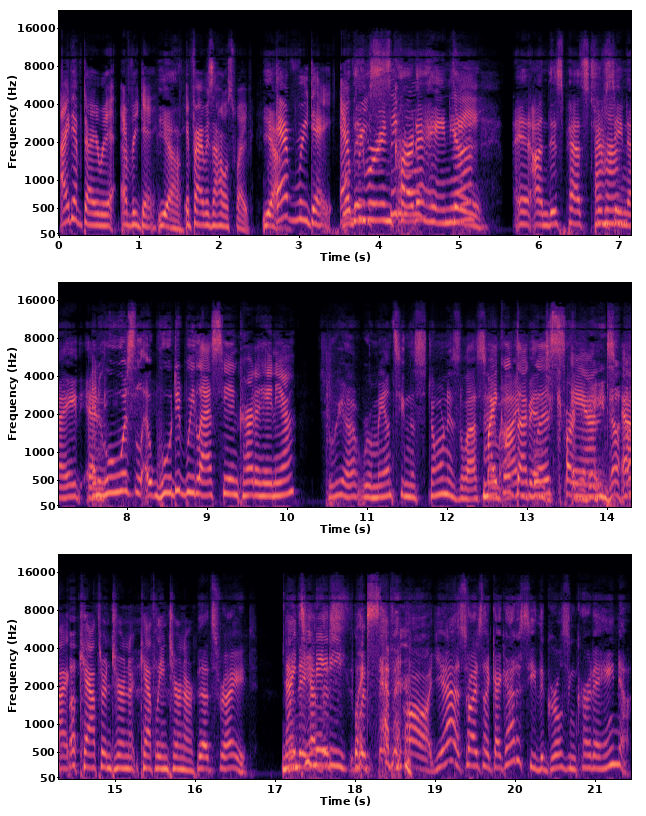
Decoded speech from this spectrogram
I'd have diarrhea every day. Yeah. If I was a housewife. Yeah. Every day. well, they were in Cartagena day. and on this past Tuesday Uh-huh. night. And, who was who did we last see in Cartagena? Oh, yeah, Romancing the Stone is the last time Michael I've been to Douglas and uh, Catherine Turner, Kathleen Turner. That's right. And they had 1980, like seven. Oh, yeah. So I was like, I got to see the girls in Cartagena.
